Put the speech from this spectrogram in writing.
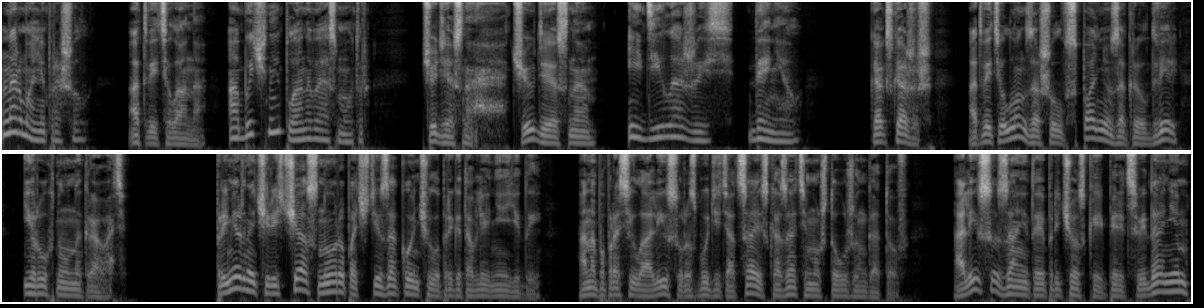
«Нормально прошел», — ответила она. «Обычный плановый осмотр». «Чудесно, чудесно». «Иди ложись, Дэниел». «Как скажешь». — ответил он, зашел в спальню, закрыл дверь и рухнул на кровать. Примерно через час Нора почти закончила приготовление еды. Она попросила Алису разбудить отца и сказать ему, что ужин готов. Алиса, занятая прической перед свиданием,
